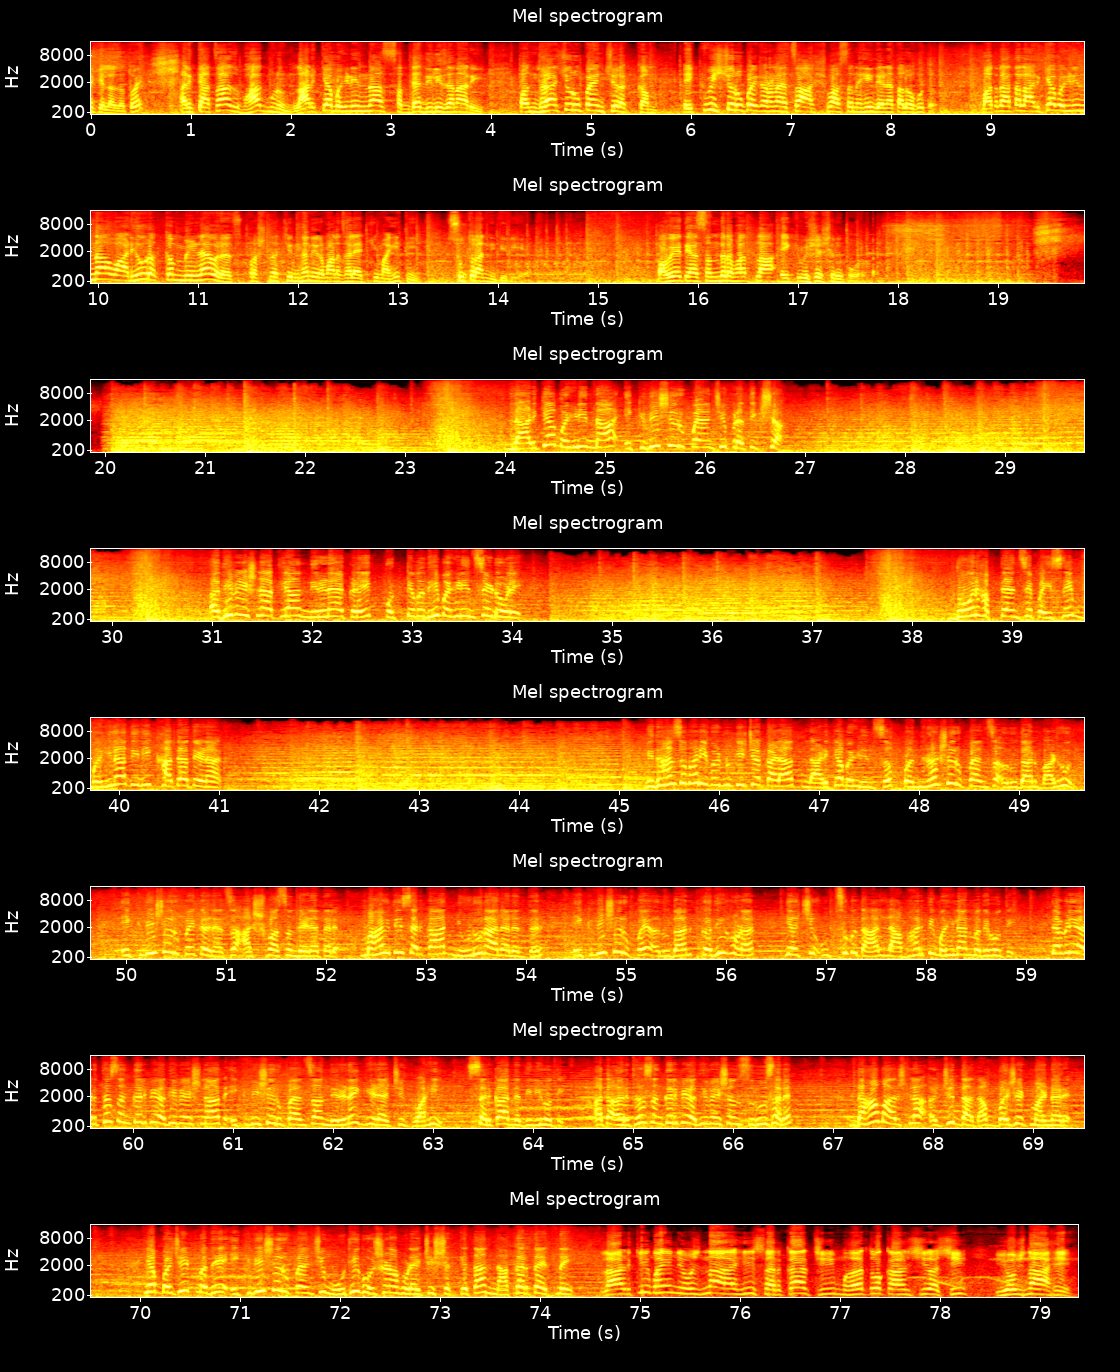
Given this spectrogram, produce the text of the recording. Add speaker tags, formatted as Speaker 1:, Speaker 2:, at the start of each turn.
Speaker 1: केला जातोय. आणि त्याचाच भाग म्हणून लाडक्या बहिणींना सध्या दिली जाणारी पंधराशे रुपयांची रक्कम एकवीसशे रुपये करण्याचं आश्वासनही देण्यात आलं होतं. मात्र आता लाडक्या बहिणींना वाढीव रक्कम मिळण्यावरच प्रश्नचिन्ह निर्माण झाल्याची माहिती सूत्रांनी दिली आहे. पाहूयात या संदर्भातला एक विशेष रिपोर्ट.
Speaker 2: लाडक्या बहिणींना एकवीसशे रुपयांची प्रतीक्षा अधिवेशनातल्या निर्णयाकडे कोट्यवधी बहिणींचे डोळे. दोन हप्त्यांचे पैसे महिला दिनी खात्यात येणार. विधानसभा निवडणुकीच्या काळात लाडक्या बहिणींचं पंधराशे रुपयांचं अनुदान वाढून एकवीसशे रुपये करण्याचं आश्वासन देण्यात आलं. महायुती सरकार निवडून आल्यानंतर एकवीसशे रुपये अनुदान कधी होणार याची उत्सुकता लाभार्थी महिलांमध्ये होती. त्यावेळी अर्थसंकल्पीय अधिवेशनात एकवीसशे रुपयांचा निर्णय घेण्याची ग्वाही सरकारनं दिली होती. आता अर्थसंकल्पीय अधिवेशन सुरू झाले दहा मार्चला अजितदादा बजेट मांडणार आहे या बजेटमध्ये एकवीसशे रुपयांची मोठी घोषणा होण्याची शक्यता नाकारता येत नाही.
Speaker 3: लाडकी बहीण योजना ही सरकारची महत्वाकांक्षी अशी योजना आहे.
